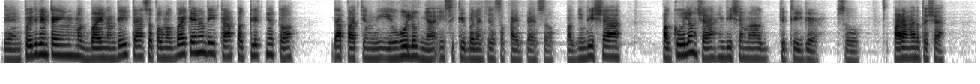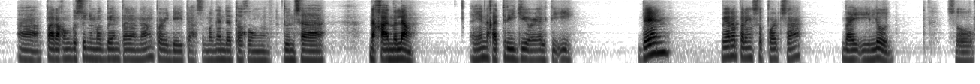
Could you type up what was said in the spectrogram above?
Then, pwede rin tayong mag-buy ng data. So, pag mag-buy kayo ng data, pag click nyo to, dapat yung ihulog niya is equivalent siya sa 5 peso. Pag hindi siya, pag kulang siya, hindi siya mag-trigger. So, parang ano to siya. Uh, para kung gusto niyo magbenta ng per data. So, maganda to kung dun sa naka-ano lang. Ayan, naka 3G or LTE. Then, meron pa rin support sa by e-load. So,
